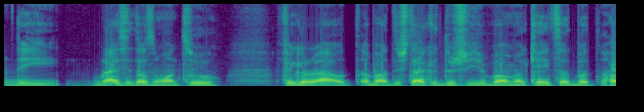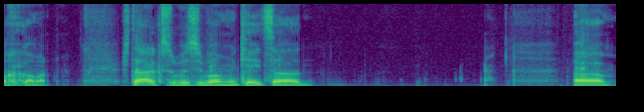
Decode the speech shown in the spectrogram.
the Braise doesn't want to figure out about the stark kedusha yibam keitzad, but hochkamar. Stark subes yibam keitzad. Um,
